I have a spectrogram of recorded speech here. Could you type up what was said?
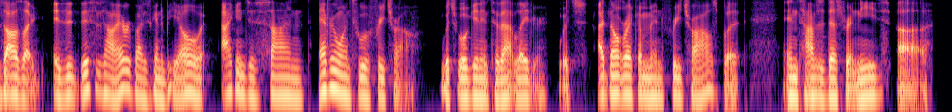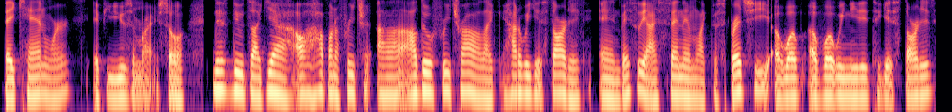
so I was like, "Is it? This is how everybody's gonna be? Oh, I can just sign everyone to a free trial." Which we'll get into that later. Which I don't recommend free trials, but in times of desperate needs, uh, they can work if you use them right. So this dude's like, yeah, I'll hop on a free, tri- uh, I'll do a free trial. Like, how do we get started? And basically, I sent him like the spreadsheet of what of what we needed to get started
